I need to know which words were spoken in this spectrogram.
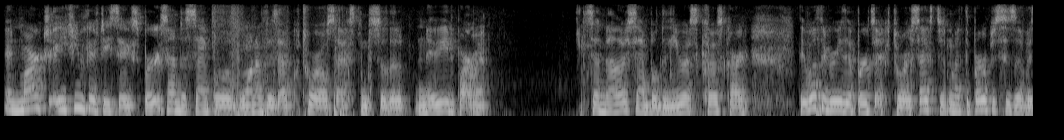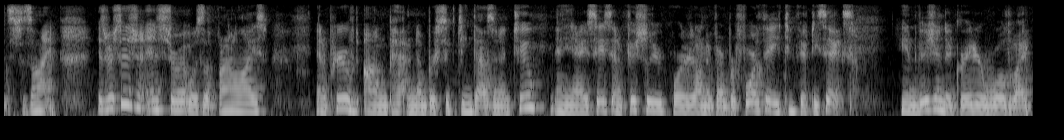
In March 1856, Burt sent a sample of one of his equatorial sextants to the Navy Department sent another sample to the U.S. Coast Guard. They both agreed that Burt's equatorial sextant met the purposes of its design. His precision instrument was finalized and approved on patent number 16002 in the United States and officially recorded on November 4, 1856. He envisioned a greater worldwide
